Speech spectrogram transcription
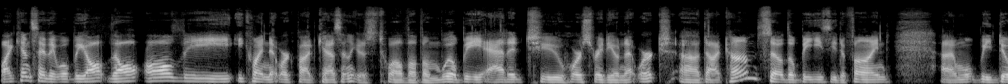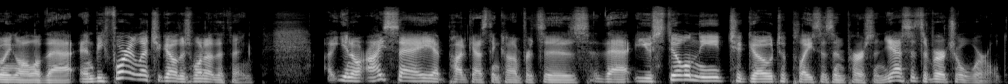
Well, I can say they will be all all, all the Equine Network podcasts. I think there's 12 of them will be added to horseradionetwork.com, uh, so they'll be easy to find. Uh, and we'll be doing all of that. And before I let you go, there's one other thing. Uh, you know, I say at podcasting conferences that you still need to go to places in person. Yes, it's a virtual world,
